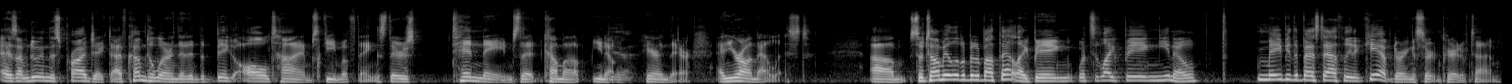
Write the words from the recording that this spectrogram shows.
as I'm doing this project, I've come to learn that in the big all-time scheme of things, there's ten names that come up, you know, Yeah. here and there, and you're on that list. Um, so tell me a little bit about that. Like being, what's it like being, you know, maybe the best athlete at camp during a certain period of time?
